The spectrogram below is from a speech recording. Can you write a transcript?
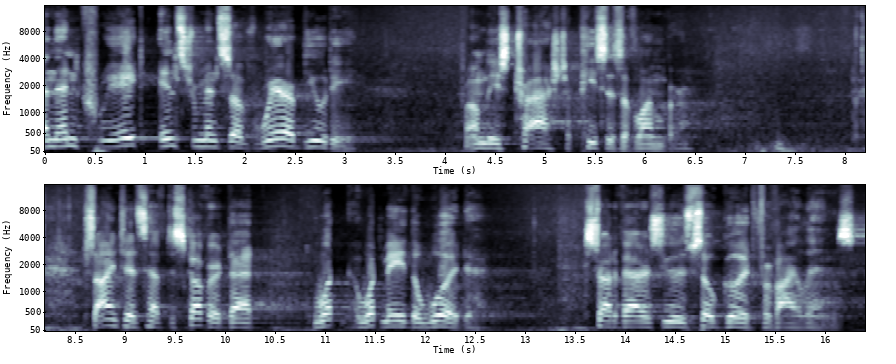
and then create instruments of rare beauty from these trashed pieces of lumber. Scientists have discovered that what, what made the wood Stradivarius used so good for violins.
